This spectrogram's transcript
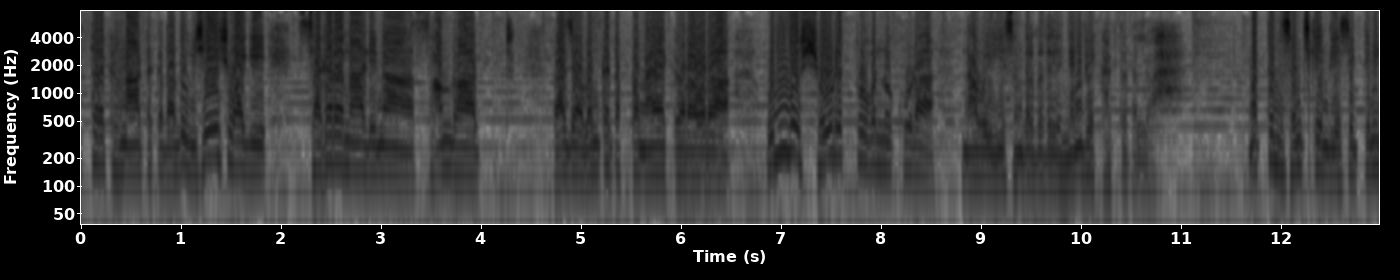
ಉತ್ತರ ಕರ್ನಾಟಕದ, ಅದು ವಿಶೇಷವಾಗಿ ಸಗರ ನಾಡಿನ ಸಾಮ್ರಾಟ್ ರಾಜ ವೆಂಕಟಪ್ಪ ನಾಯಕರವರ ಒಂದು ಶೌರ್ಯತ್ವವನ್ನು ಕೂಡ ನಾವು ಈ ಸಂದರ್ಭದಲ್ಲಿ ನೆನಬೇಕಾಗ್ತದಲ್ವಾ? ಮತ್ತೊಂದು ಸಂಚಿಕೆಯೊಂದಿಗೆ ಸಿಗ್ತೀನಿ.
